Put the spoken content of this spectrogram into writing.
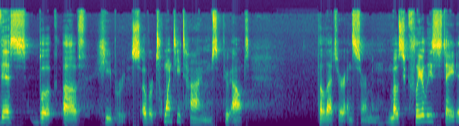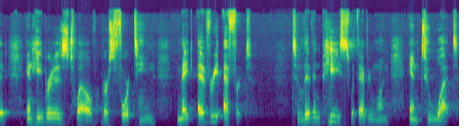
this book of Hebrews, over 20 times throughout the letter and sermon. Most clearly stated in Hebrews 12, verse 14 make every effort to live in peace with everyone and to what?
